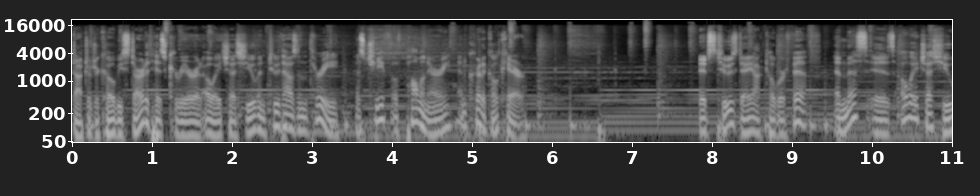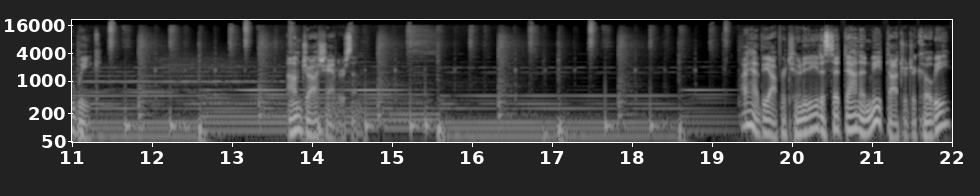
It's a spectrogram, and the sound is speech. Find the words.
Dr. Jacoby started his career at OHSU in 2003 as Chief of Pulmonary and Critical Care. It's Tuesday, October 5th, and this is OHSU Week. I'm Josh Anderson. I had the opportunity to sit down and meet Dr. Jacoby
